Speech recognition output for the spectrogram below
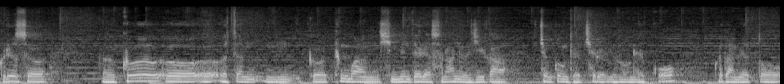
그래서 어, 그 어, 어떤 음, 그 평범한 시민들의 선한 의지가 정권 교체를 이뤄냈고 그 다음에 또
